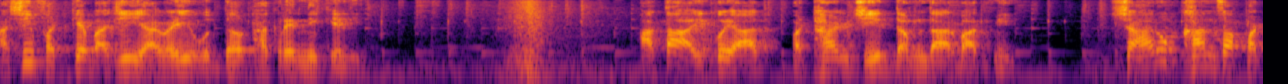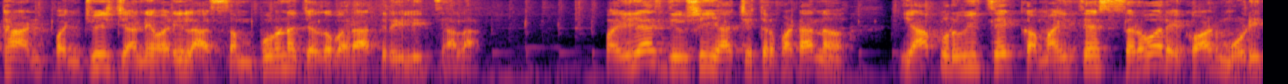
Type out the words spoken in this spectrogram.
अशी फटकेबाजी यावेळी उद्धव ठाकरेंनी केली. आता ऐकूयात पठाणची दमदार बातमी. शाहरुख खानचा पठाण पंचवीस जानेवारीला संपूर्ण जगभरात रिलीज झाला. पहिल्याच दिवशी या चित्रपटानं यापूर्वीचे कमाईचे सर्व रेकॉर्ड मोडीत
